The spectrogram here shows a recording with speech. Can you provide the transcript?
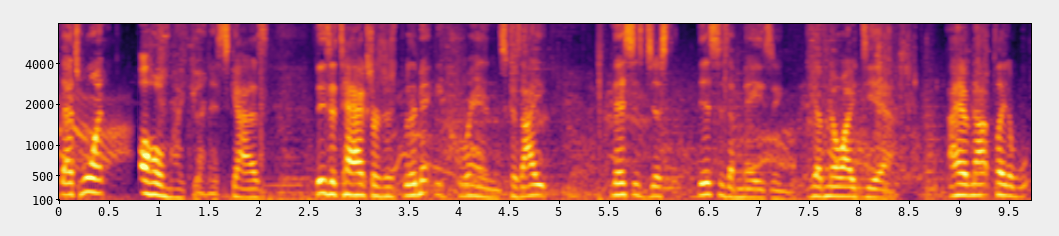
That's one. Oh my goodness, guys. These attacks are just, they make me cringe because I, this is just, this is amazing. You have no idea. I have not played a Lord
